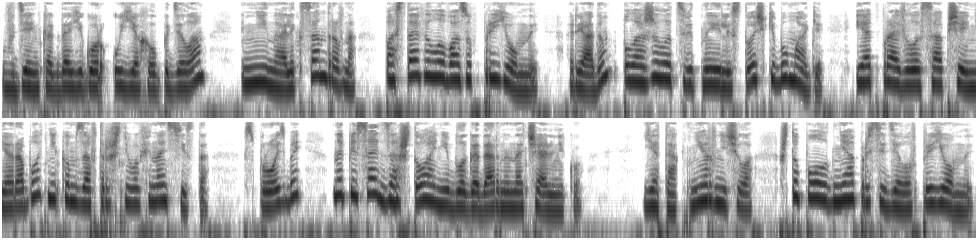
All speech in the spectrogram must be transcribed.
В день, когда Егор уехал по делам, Нина Александровна поставила вазу в приемной, рядом положила цветные листочки бумаги и отправила сообщение работникам завтрашнего финансиста с просьбой написать, за что они благодарны начальнику. Я так нервничала, что полдня просидела в приемной.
